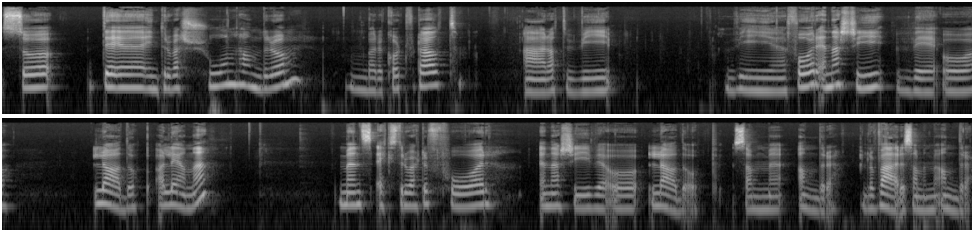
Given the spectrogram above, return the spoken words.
Så det introversjon handler om, bare kort fortalt, er at vi, vi får energi ved å lade opp alene, mens ekstroverte får energi ved å lade opp sammen med andre, eller være sammen med andre.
